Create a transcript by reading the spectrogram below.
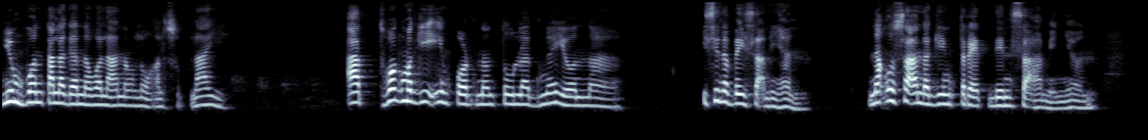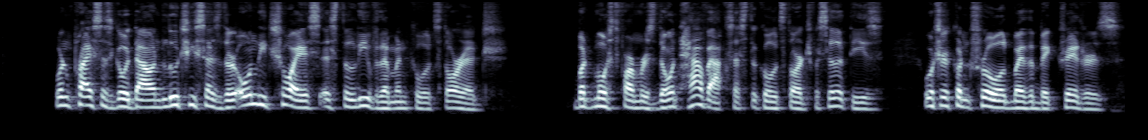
yung buwan talaga na wala ng local supply. At huwag mag import ng tulad ngayon na isinabay sa anihan. Na kung saan naging threat din sa amin yon. When prices go down, Lucci says their only choice is to leave them in cold storage. But most farmers don't have access to cold storage facilities, which are controlled by the big traders.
